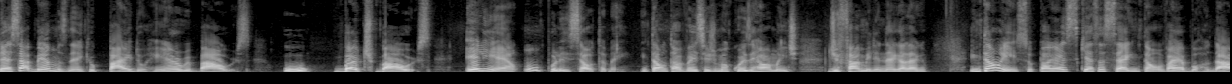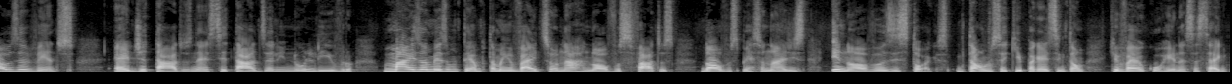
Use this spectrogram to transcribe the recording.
nós sabemos né, que o pai do Henry Bowers, o Butch Bowers, ele é um policial também. Então talvez seja uma coisa realmente de família, né, galera? Então é isso. Parece que essa série então vai abordar os eventos é, ditados, né, citados ali no livro, mas ao mesmo tempo também vai adicionar novos fatos, novos personagens e novas histórias. Então isso aqui parece então que vai ocorrer nessa série.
